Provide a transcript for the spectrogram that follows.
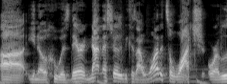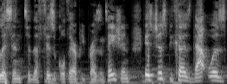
uh, you know, who was there, not necessarily because I wanted to watch or listen to the physical therapy presentation. It's just because that was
